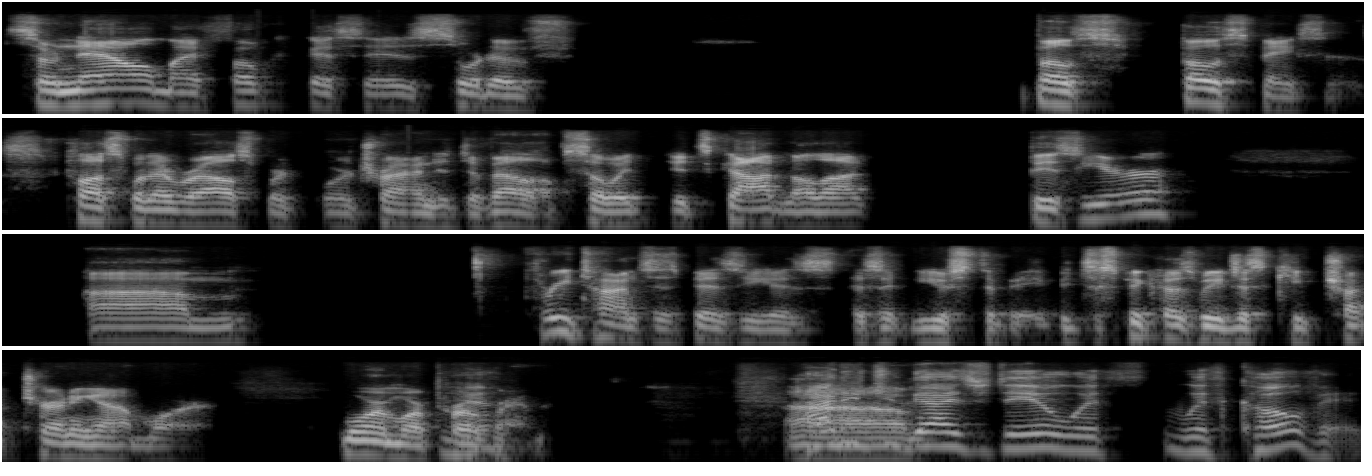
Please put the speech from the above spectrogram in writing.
so now my focus is sort of both both spaces plus whatever else we're, we're trying to develop so it, it's gotten a lot busier um, three times as busy as, as it used to be just because we just keep churning out more more and more Yeah. programming How did you Um, guys deal with with COVID?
